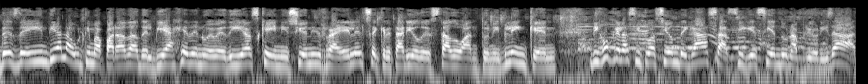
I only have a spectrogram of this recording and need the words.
Desde India, la última parada del viaje de nueve días que inició en Israel, el secretario de Estado Anthony Blinken dijo que la situación de Gaza sigue siendo una prioridad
